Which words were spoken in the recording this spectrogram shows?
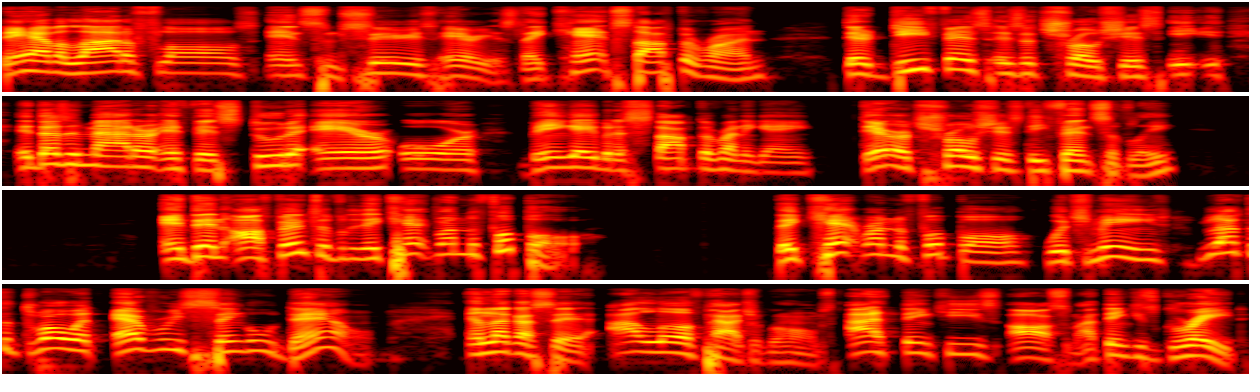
They have a lot of flaws in some serious areas. They can't stop the run. Their defense is atrocious. It doesn't matter if it's through the air or being able to stop the running game. They're atrocious defensively. And then offensively, they can't run the football. They can't run the football, which means you have to throw it every single down. And like I said, I love Patrick Mahomes. I think he's awesome. I think he's great.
